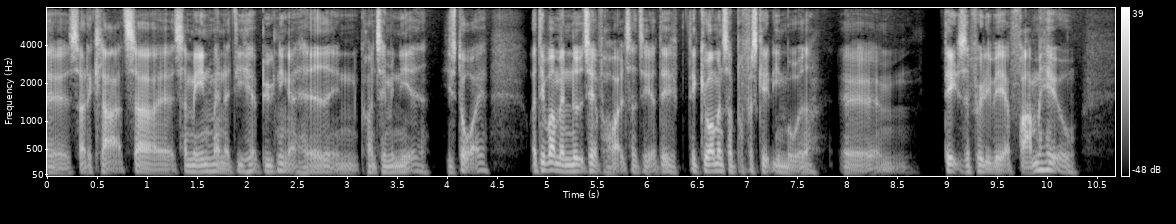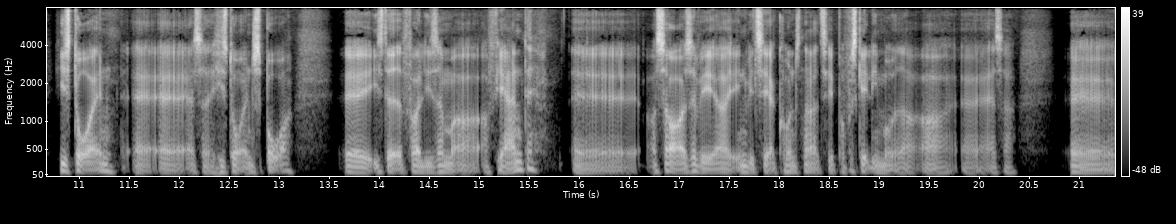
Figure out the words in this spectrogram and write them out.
øh, så er det klart, så, øh, så mente man, at de her bygninger havde en kontamineret historie, og det var man nødt til at forholde sig til, og det, det gjorde man så på forskellige måder. Øh, dels selvfølgelig ved at fremhæve historien, øh, øh altså historiens spor, øh, i stedet for ligesom at, at fjerne det, Øh, og så også ved at invitere kunstnere til på forskellige måder og øh, altså, øh,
